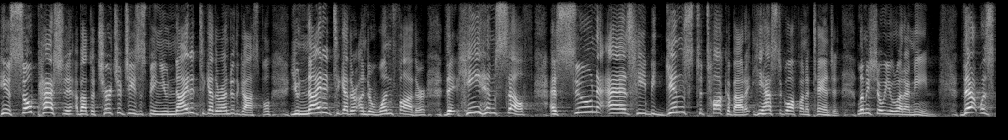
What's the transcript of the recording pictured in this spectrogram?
he is so passionate about the church of Jesus being united together under the gospel, united together under one Father, that he himself, as soon as he begins to talk about it, he has to go off on a tangent. Let me show you what I mean. That was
